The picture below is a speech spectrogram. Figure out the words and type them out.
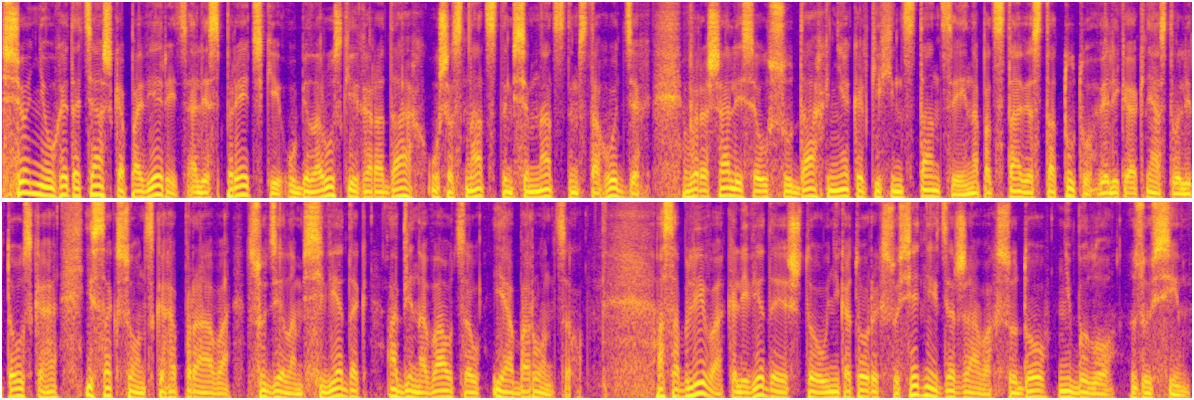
Сёння ў гэта цяжка паверыць, але спрэчкі ў беларускіх гарадах у 16-17 стагоддзях вырашаліся ў судах некалькіх інстанцый на падставе статуту вялікага княства літоўскага і саксонскага права с удзелам сведак, абвінаваўцаў і абаронцаў. Асабліва, калі ведаеш, што ў некаторых суседніх дзяржавах судоў не было зусім.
